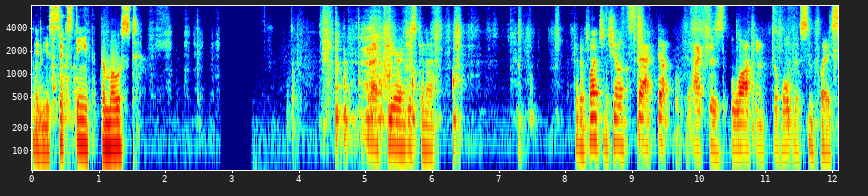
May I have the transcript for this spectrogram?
maybe a sixteenth at the most. back here, I'm just gonna get a bunch of junk stacked up to act as blocking to hold this in place.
